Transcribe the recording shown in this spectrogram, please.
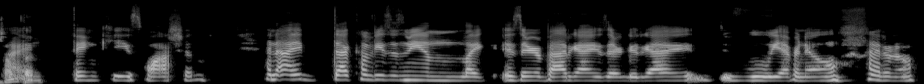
something. think he's watching. And I that confuses me and like is there a bad guy? Is there a good guy? Will we ever know? I don't know.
